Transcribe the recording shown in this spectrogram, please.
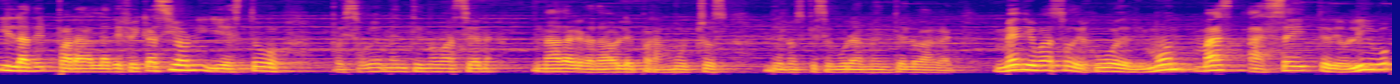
y la para la defecación y esto pues obviamente no va a ser nada agradable para muchos de los que seguramente lo hagan. Medio vaso de jugo de limón más aceite de olivo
